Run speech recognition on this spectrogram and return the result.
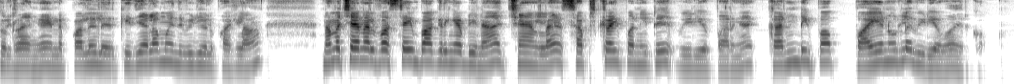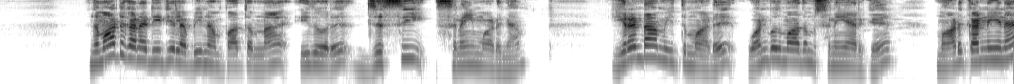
சொல்கிறாங்க என்ன பல்லில் இருக்குது இது எல்லாமே இந்த வீடியோவில் பார்க்கலாம் நம்ம சேனல் ஃபஸ்ட் டைம் பார்க்குறீங்க அப்படின்னா சேனலை சப்ஸ்கிரைப் பண்ணிவிட்டு வீடியோ பாருங்கள் கண்டிப்பாக பயனுள்ள வீடியோவாக இருக்கும். இந்த மாட்டுக்கான டீட்டெயில் அப்படின்னு நம்ம பார்த்தோம்னா இது ஒரு ஜெஸ்ஸி சினை மாடுங்க. இரண்டாம் ஈத்து மாடு ஒன்பது மாதம் சினையாக இருக்குது மாடு கண்ணினை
